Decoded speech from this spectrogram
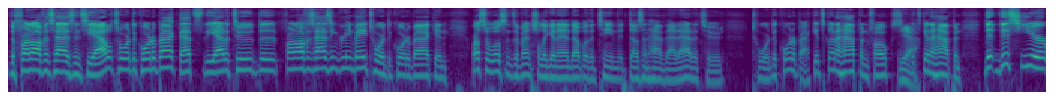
the front office has in Seattle toward the quarterback. That's the attitude the front office has in Green Bay toward the quarterback. And Russell Wilson's eventually going to end up with a team that doesn't have that attitude toward the quarterback. It's going to happen, folks. Yeah. It's going to happen. Th- this year,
